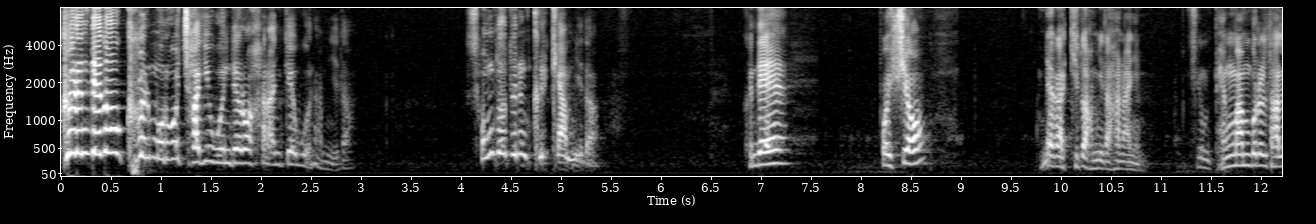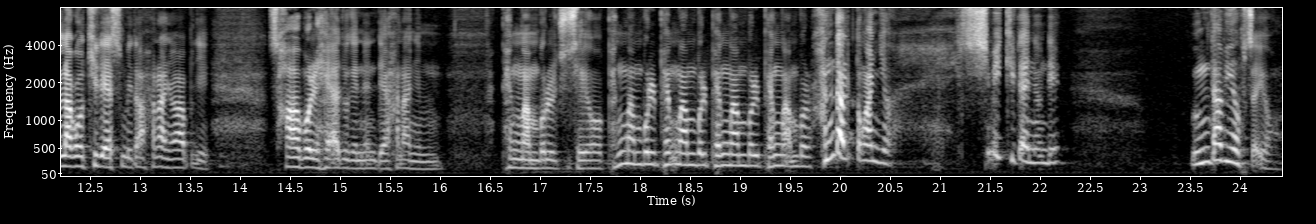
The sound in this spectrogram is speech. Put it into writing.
그런데도 그걸 모르고 자기 원대로 하나님께 원합니다. 성도들은 그렇게 합니다. 근데 보십시오. 내가 기도합니다. 하나님. 지금 백만 불을 달라고 기도했습니다. 하나님 아버지 사업을 해야 되겠는데 하나님 백만 불을 주세요. 백만 불, 백만 불, 백만 불, 백만 불. 한 달 동안 열심히 기도했는데 응답이 없어요.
